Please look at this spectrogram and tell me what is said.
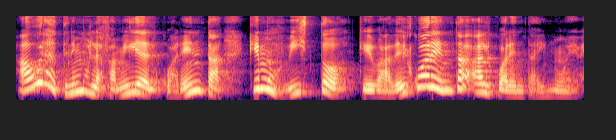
ahora tenemos la familia del 40 que hemos visto que va del 40 al 49.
